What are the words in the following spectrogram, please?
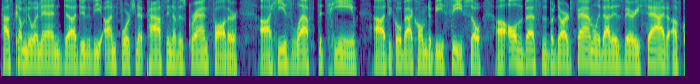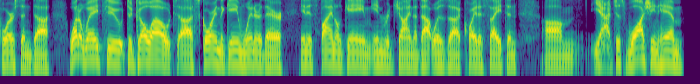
has come to an end uh, due to the unfortunate passing of his grandfather. Uh, he's left the team uh, to go back home to BC. So uh, all the best to the Bedard family. That is very sad, of course, and uh, what a way to to go out scoring the game winner there in his final game in Regina. That was quite a sight, and um, yeah, just watching him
